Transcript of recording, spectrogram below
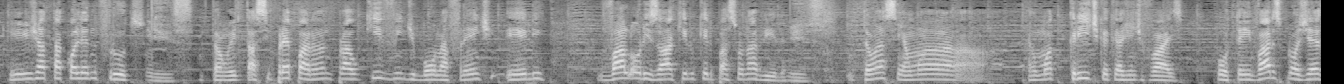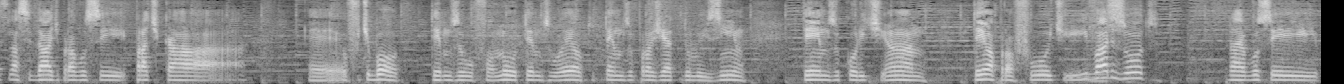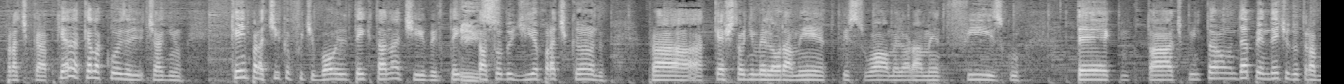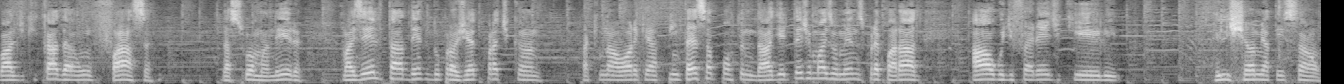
E já tá colhendo frutos. Isso. Então ele está se preparando para o que vir de bom na frente, ele valorizar aquilo que ele passou na vida. Isso. Então, assim, é uma, é uma crítica que a gente faz. Pô, tem vários projetos na cidade para você praticar é, o futebol. Temos o Fonu, temos o Elto, temos o projeto do Luizinho, temos o Coritiano, tem a Profute e vários outros para você praticar. Porque é aquela coisa, Tiaguinho, quem pratica futebol, ele tem que estar nativo, ele tem que estar Isso. todo dia praticando. Para questão de melhoramento pessoal, melhoramento físico, técnico, tático. Então, independente do trabalho de que cada um faça da sua maneira, mas ele está dentro do projeto praticando. Para que na hora que pintar essa oportunidade, ele esteja mais ou menos preparado. Algo diferente que ele, ele chame a atenção.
